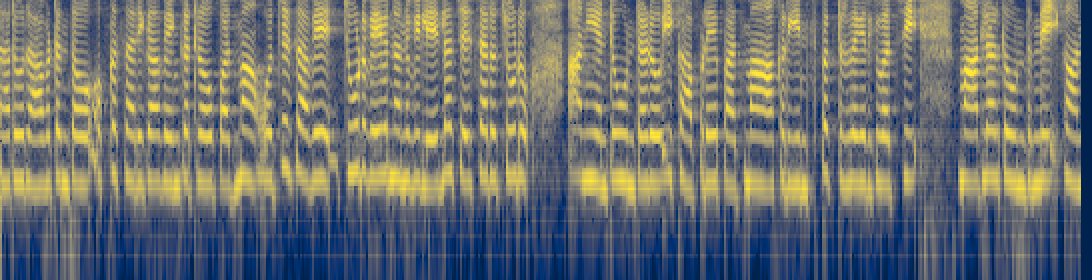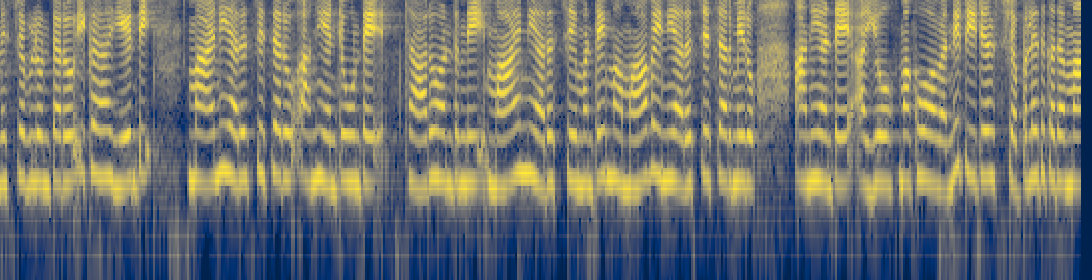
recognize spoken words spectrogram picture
చారు రావడంతో ఒక్కసారిగా వెంకట్రావు పద్మ వచ్చేసావే. చూడవే నన్ను వీళ్ళు ఎలా చేశారో చూడు అని అంటూ ఉంటాడు. ఇక అప్పుడే పద్మ అక్కడ ఇన్స్పెక్టర్ దగ్గరికి వచ్చి మాట్లాడుతూ ఉంటుంది. కానిస్టేబుల్ ఉంటారు. ఇక ఏంటి? మా ఆయన్ని అరెస్ట్ చేశారు అని అంటూ ఉంటే చారు అంటుంది. మా ఆయన్ని అరెస్ట్ చేయమంటే మా మావయ్యని అరెస్ట్ చేశారు మీరు అని అంటే అయ్యో మాకు అవన్నీ డీటెయిల్స్ చెప్పలేదు కదమ్మా.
